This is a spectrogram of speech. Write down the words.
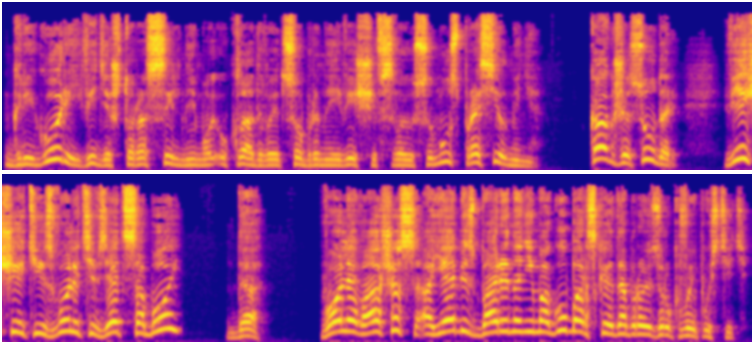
Григорий, видя, что рассыльный мой укладывает собранные вещи в свою сумму, спросил меня. «Как же, сударь, вещи эти изволите взять с собой?» «Да». «Воля ваша, а я без барина не могу барское добро из рук выпустить».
